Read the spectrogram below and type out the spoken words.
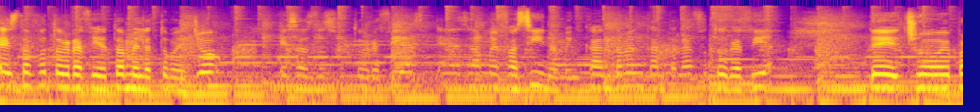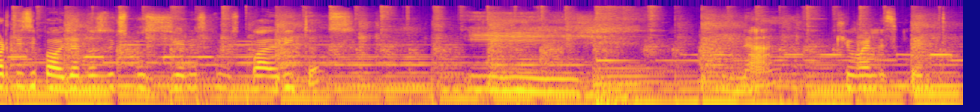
Esta fotografía también la tomé yo, esas dos fotografías, esa me fascina, me encanta, me encanta la fotografía. De hecho, he participado ya en dos exposiciones con los cuadritos y, y nada, qué mal les cuento.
